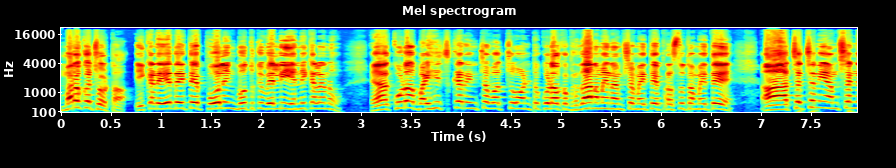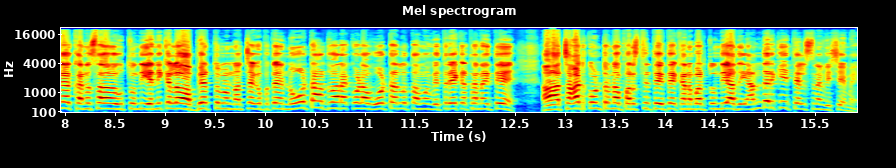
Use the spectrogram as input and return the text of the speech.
మరొక చోట ఇక్కడ ఏదైతే పోలింగ్ బూత్కు వెళ్ళి ఎన్నికలను కూడా బహిష్కరించవచ్చు అంటూ కూడా ఒక ప్రధానమైన అంశం అయితే ప్రస్తుతం అయితే చర్చనీయ అంశంగా కొనసాగుతుంది. ఎన్నికల్లో అభ్యర్థులు నచ్చకపోతే నోటా ద్వారా కూడా ఓటర్లు తమ వ్యతిరేకతనైతే చాటుకుంటున్న పరిస్థితి అయితే కనబడుతుంది. అది అందరికీ తెలిసిన విషయమే.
